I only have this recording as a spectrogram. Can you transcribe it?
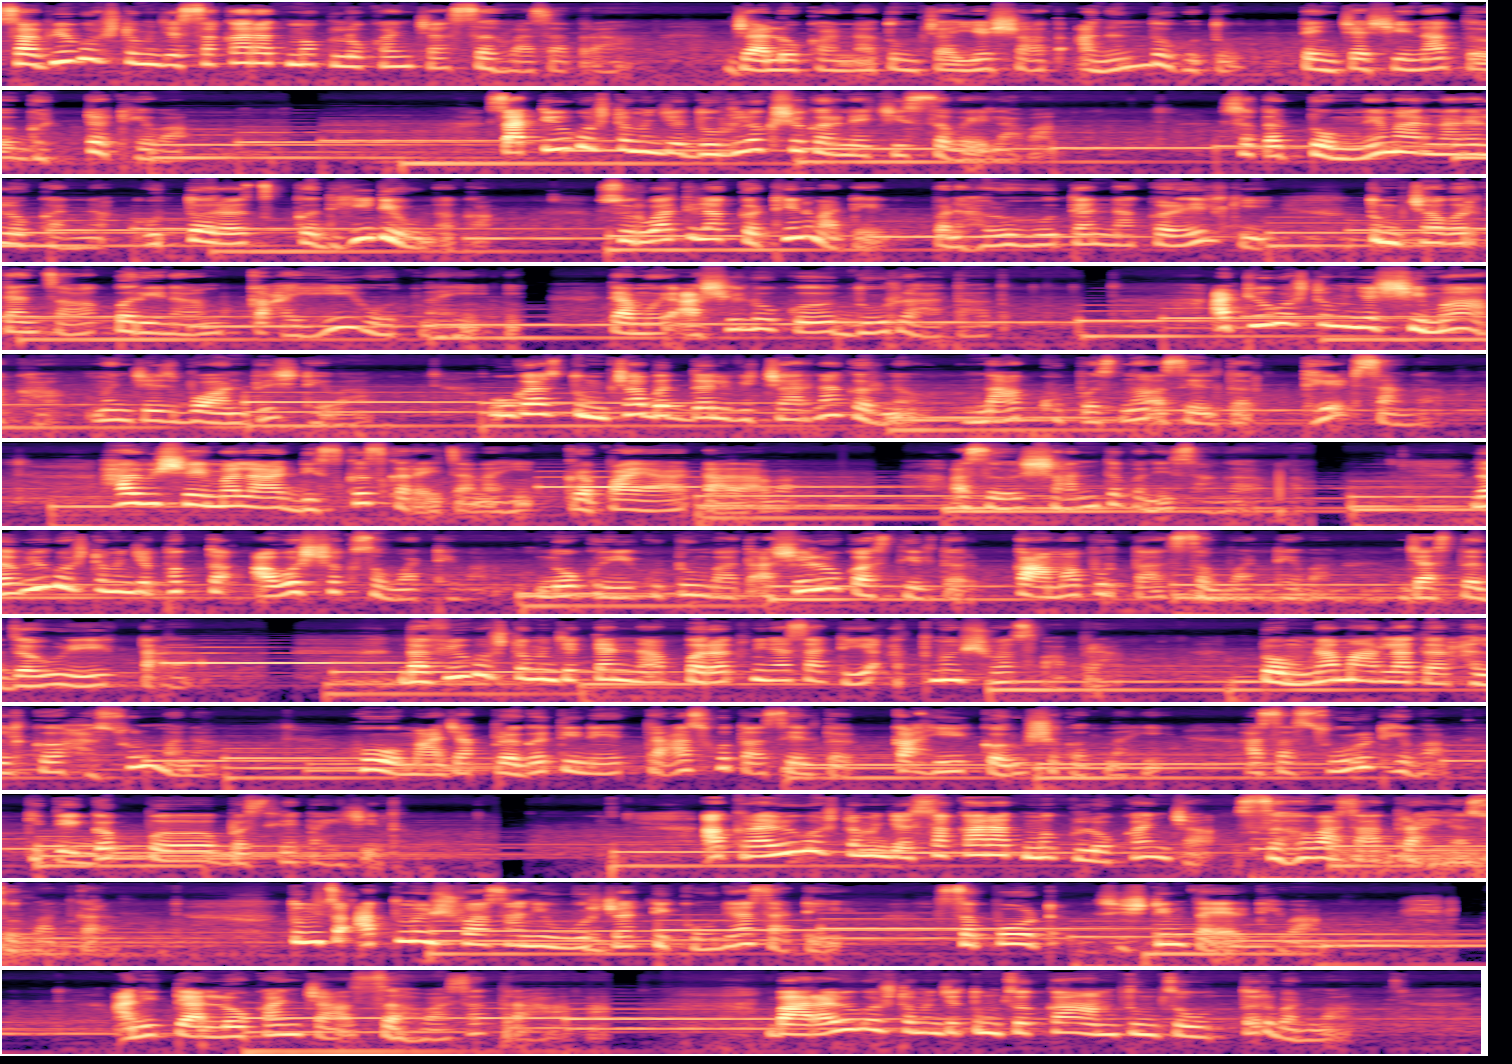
सहावी गोष्ट म्हणजे सकारात्मक लोकांच्या सहवासात राहा. ज्या लोकांना तुमच्या यशात आनंद होतो त्यांच्याशी नातं घट्ट ठेवा. सातवी गोष्ट म्हणजे दुर्लक्ष करण्याची सवय लावा. सतत टोमणे मारणाऱ्या लोकांना उत्तरच कधीही देऊ नका. सुरुवातीला कठीण वाटेल पण हळूहळू त्यांना कळेल की तुमच्यावर त्यांचा परिणाम काहीही होत नाही. त्यामुळे अशी लोक दूर राहतात. आठवी गोष्ट म्हणजे सीमा आखा म्हणजेच बाउंड्रीज ठेवा. उगाच तुमच्याबद्दल विचारणा करणं नाक खुपसणं असेल तर थेट सांगा. हा विषय मला डिस्कस करायचा नाही कृपया टाळावा. असं शांतपणे सांगा. नवी गोष्ट म्हणजे फक्त आवश्यक संवाद ठेवा. नोकरी कुटुंबात असे लोक असतील तर कामापुरता संवाद ठेवा. जास्त जवळीक टाळा. दहावी गोष्ट म्हणजे त्यांना परतविण्यासाठी आत्मविश्वास वापरा. टोमणा मारला तर हलकं हसून म्हणा. हो माझ्या प्रगतीने त्रास होत असेल तर काही करू शकत नाही. असा सूर ठेवा की ते गप्प बसले पाहिजेत. अकरावी गोष्ट म्हणजे सकारात्मक लोकांच्या सहवासात राहायला सुरुवात करा. तुमचा आत्मविश्वास आणि ऊर्जा टिकवण्यासाठी सपोर्ट सिस्टीम तयार ठेवा. आणि त्या लोकांच्या सहवासात राहा. बारावी गोष्ट म्हणजे तुमचं काम तुमचं उत्तर बनवा.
